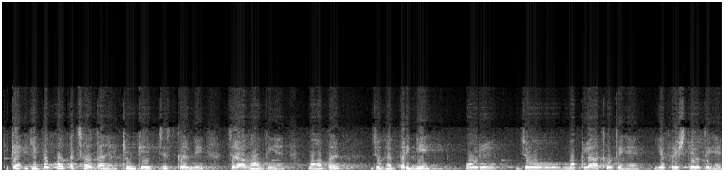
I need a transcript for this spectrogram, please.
ٹھیک ہے؟ یہ بہت اچھا ہوتا ہے کیونکہ جس گھر میں چراغاں ہوتی ہیں، وہاں پر جو ہے پریے اور جو موکلات ہوتے ہیں یا فرشتے ہوتے ہیں،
